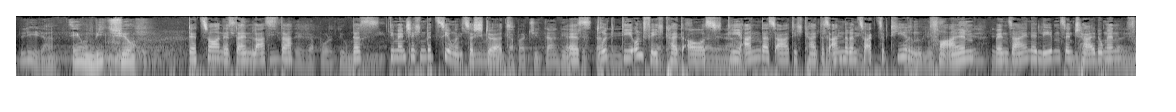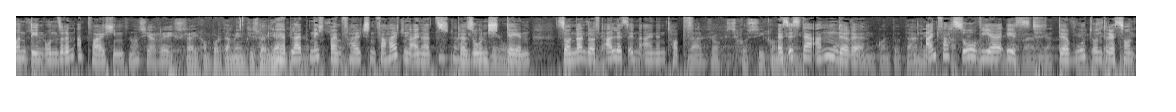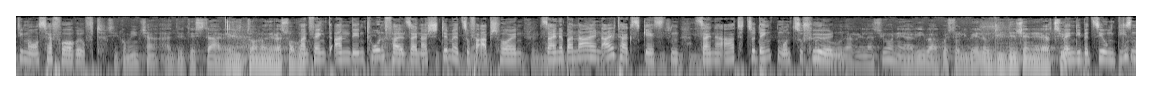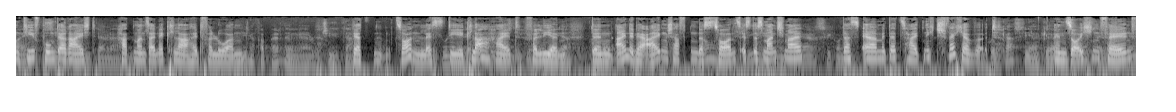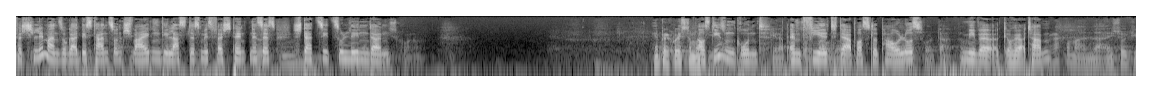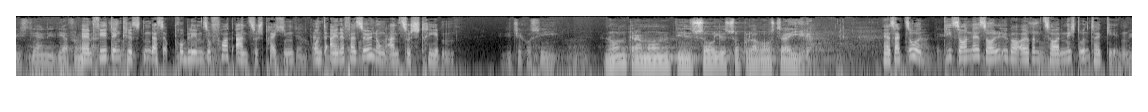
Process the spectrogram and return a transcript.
L'ira è un vizio Der Zorn ist ein Laster, das die menschlichen Beziehungen zerstört. Es drückt die Unfähigkeit aus, die Andersartigkeit des anderen zu akzeptieren, vor allem wenn seine Lebensentscheidungen von den unseren abweichen. Er bleibt nicht beim falschen Verhalten einer Person stehen, sondern wirft alles in einen Topf. Es ist der andere, einfach so wie er ist, der Wut und Ressentiments hervorruft. Man fängt an, den Tonfall seiner Stimme zu verabscheuen, seine banalen Alltagsgesten, seine Art zu denken und zu fühlen. Wenn die Beziehung diesen Tiefpunkt erreicht, hat man seine Klarheit verloren. Der Zorn lässt die Klarheit verlieren, denn eine der Eigenschaften des Zorns ist es manchmal, dass er mit der Zeit nicht schwächer wird. In solchen Fällen verschlimmern sogar Distanz und Schweigen die Last des Missverständnisses, statt sie zu lindern. Aus diesem Grund empfiehlt der Apostel Paulus, wie wir gehört haben, er empfiehlt den Christen, das Problem sofort anzusprechen und eine Versöhnung anzustreben. Ira. Er sagt so, die Sonne soll über eurem Zorn nicht untergehen.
